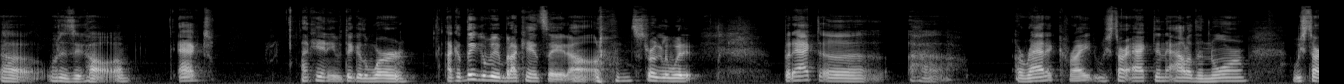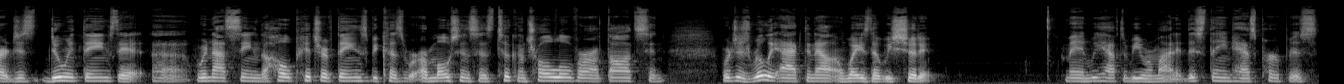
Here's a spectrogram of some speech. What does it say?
Uh, what is it called? Um, act I can't even think of the word. I can think of it, but I can't say it. I am struggling with it. But act uh, uh, erratic, right? We start acting out of the norm. We start just doing things that uh, we're not seeing the whole picture of things because our emotions has took control over our thoughts, and we're just really acting out in ways that we shouldn't. Man, we have to be reminded this thing has purpose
